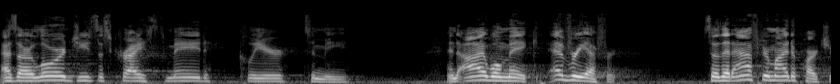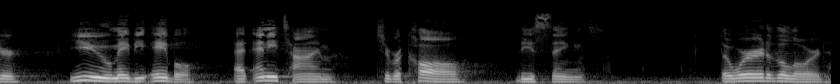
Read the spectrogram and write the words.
as our Lord Jesus Christ made clear to me. And I will make every effort so that after my departure, you may be able at any time to recall these things. The word of the Lord.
